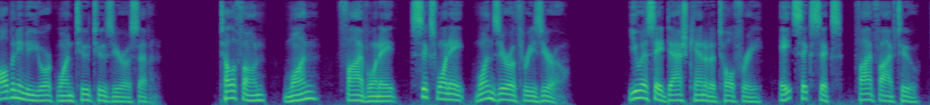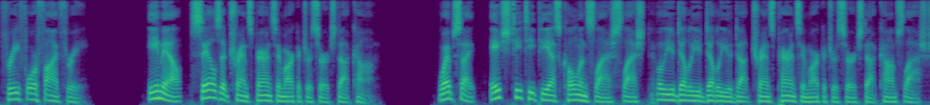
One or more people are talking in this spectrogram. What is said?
Albany, New York 12207. Telephone 1 518 618 1030. USA Canada toll free 866 552 3453. Email sales at transparencymarketresearch.com. Website https colon slash slash www.transparencymarketresearch.com slash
